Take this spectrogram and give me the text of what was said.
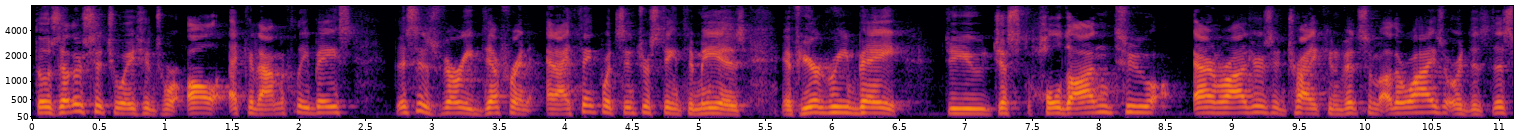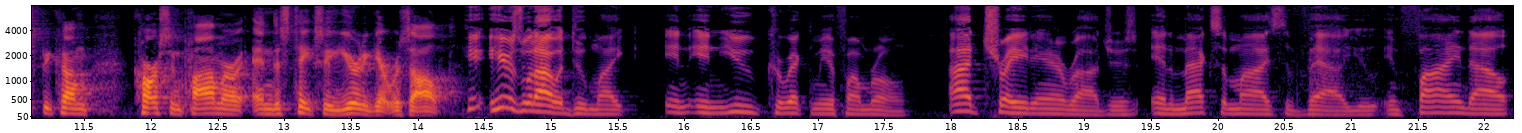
Those other situations were all economically based. This is very different. And I think what's interesting to me is if you're Green Bay, do you just hold on to Aaron Rodgers and try to convince him otherwise, or does this become Carson Palmer and this takes a year to get resolved? Here's what I would do, Mike, and, and you correct me if I'm wrong. I'd trade Aaron Rodgers and maximize the value and find out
